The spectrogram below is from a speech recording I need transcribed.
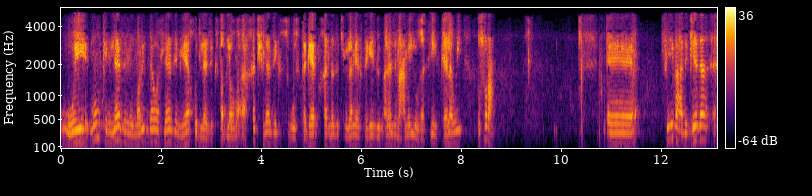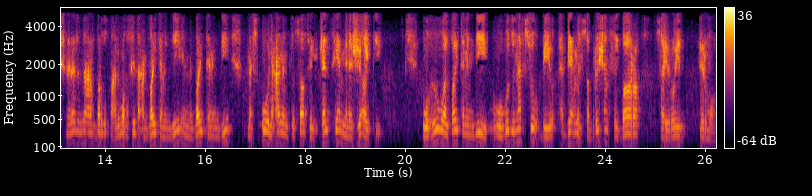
وممكن لازم المريض دوت لازم ياخد Lasix. طب لو ما أخدش Lasix واستجاب خد Lasix ولم يستجاب يبقى لازم أعمل له غسيل كلوي بسرعة. آه في بعد كده إحنا لازم نعرف برضو معلومة بسيطة عن فيتامين دي إن فيتامين دي مسؤول عن امتصاص الكالسيوم من ال GIT وهو الفيتامين دي وجوده نفسه بيعمل suppression في ال parathyroid hormone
